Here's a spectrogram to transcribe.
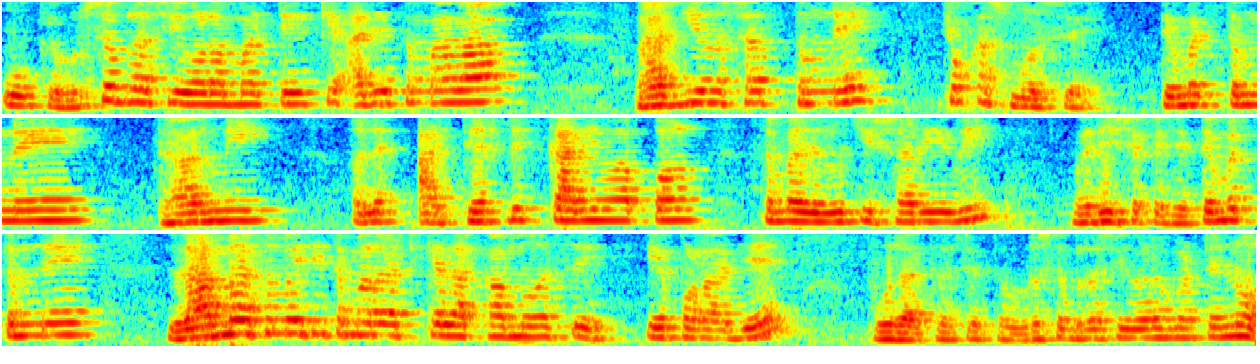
ઓકે, વૃષભ રાશિવાળા માટે કે આજે તમારા ભાગ્યનો સાથ તમને ચોક્કસ મળશે. તેમજ તમને ધાર્મિક અને આધ્યાત્મિક કાર્યમાં પણ તમારી રુચિ સારી એવી વધી શકે છે. તેમજ તમને લાંબા સમયથી તમારા અટકેલા કામો હશે એ પણ આજે પૂરા થશે. તો વૃષભ રાશિવાળા માટેનો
